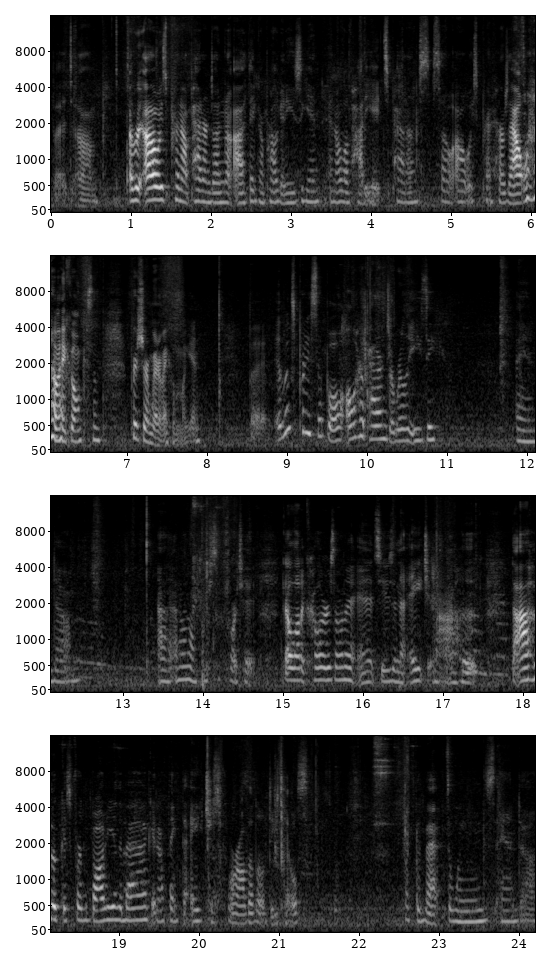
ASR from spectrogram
But um, I, I, always print out patterns I know I think I'm probably going to use again. And I love Heidi Yates patterns. So I always print hers out when I make them because I'm pretty sure I'm going to make them again. But it looks pretty simple. All her patterns are really easy. And um, I, I, don't know, looking forward to it. Got a lot of colors on it and it's using the H and I hook. The I hook is for the body of the bag and I think the H is for all the little details. Like the back, the wings, and uh,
